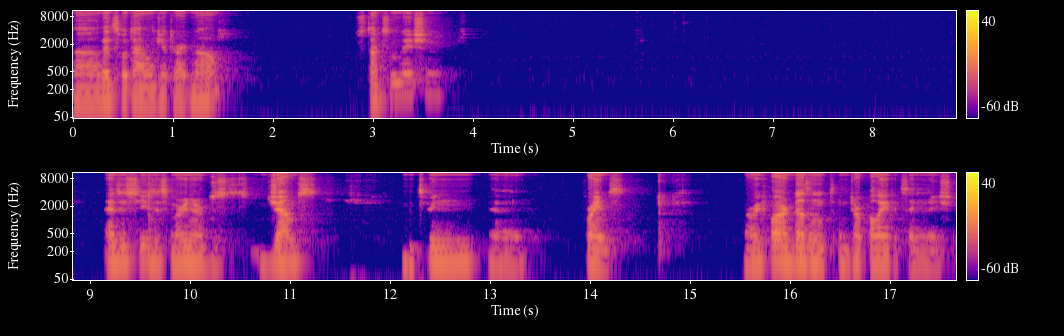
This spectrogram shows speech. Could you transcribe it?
Uh, that's what I will get right now. Start simulation. As you see, this mariner just jumps between uh, frames. The RayFire doesn't interpolate its animation.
